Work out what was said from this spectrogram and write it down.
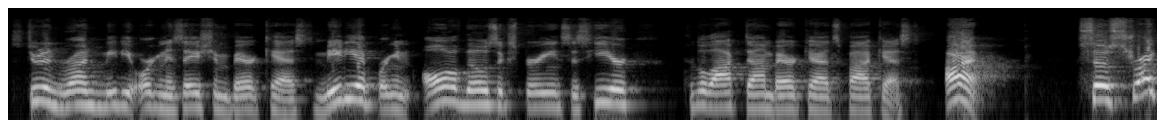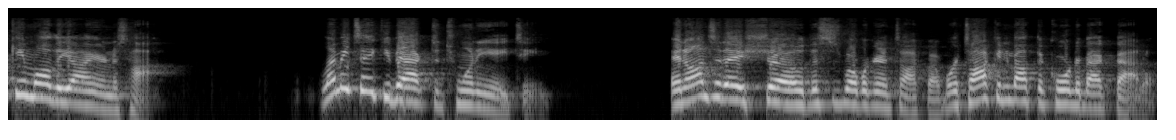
student run media organization, Bearcast Media, bringing all of those experiences here to the Locked On Bearcats podcast. All right. So striking while the iron is hot. Let me take you back to 2018. And on today's show, this is what we're going to talk about. We're talking about the quarterback battle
